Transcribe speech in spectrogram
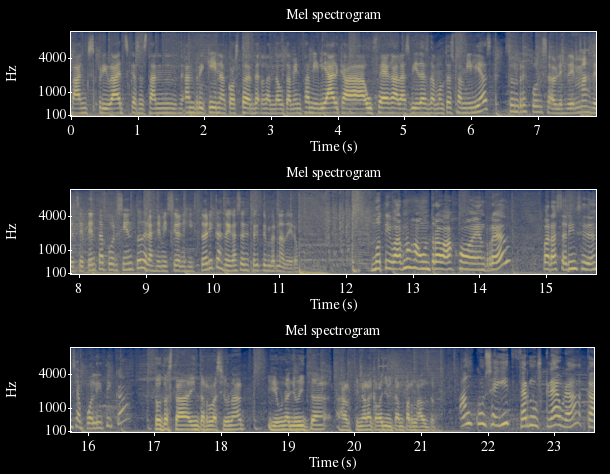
bancs privats que s'estan enriquint a costa de l'endeutament familiar que ofega les vides de moltes famílies. Són responsables de més del 70% de les emissions històriques de gases d'efecte invernadero. Motivarnos a un trabajo en red para hacer incidencia política. Tot està interrelacionat i una lluita al final acaba lluitant per l'altra han aconseguit fer-nos creure que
